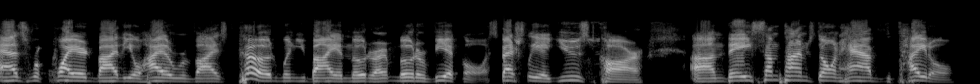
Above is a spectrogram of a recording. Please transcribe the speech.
as required by the Ohio Revised Code when you buy a motor motor vehicle, especially a used car. Um, they sometimes don't have the title,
